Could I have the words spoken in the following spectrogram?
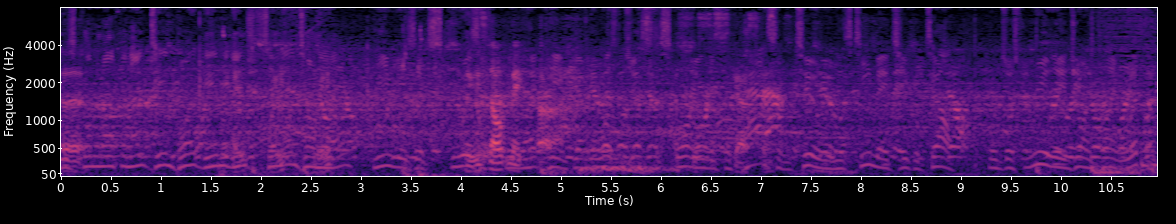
He's Uh, coming off a 19-point game against San Antonio. He was exquisite Please don't make- that game, Kevin. It wasn't just the scoring, it was the passing, too. And his teammates, you could tell, were just really enjoying playing with him.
